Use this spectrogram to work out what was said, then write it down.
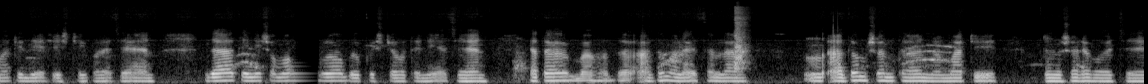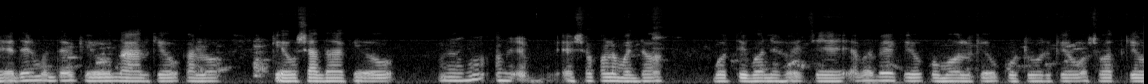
মাটি দিয়ে সৃষ্টি করেছেন, যা তিনি সমগ্র বৈশিষ্ট্য হতে নিয়েছেন। এত আদম আলাইসাল্লাম আদম সন্তান মাটি অনুসারে হয়েছে। এদের মধ্যে কেউ লাল, কেউ কালো, কেউ সাদা, কেউ সকলের মধ্যে ভর্তি বনে হয়েছে। এভাবে কেউ কোমল, কেউ কঠোর, কেউ অসৎ, কেউ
